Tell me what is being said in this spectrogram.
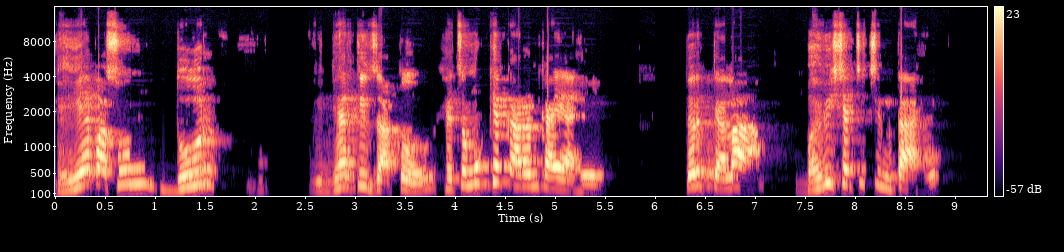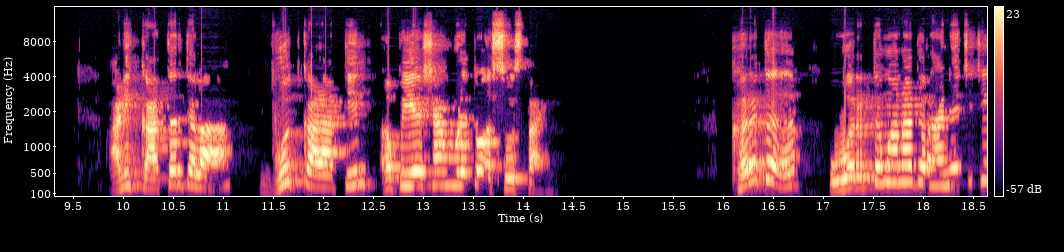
ध्येयापासून दूर विद्यार्थी जातो ह्याचं मुख्य कारण काय आहे? तर त्याला भविष्याची चिंता आहे. आणि का तर त्याला भूतकाळातील अपयशामुळे तो अस्वस्थ आहे. खर तर वर्तमानात राहण्याची जी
